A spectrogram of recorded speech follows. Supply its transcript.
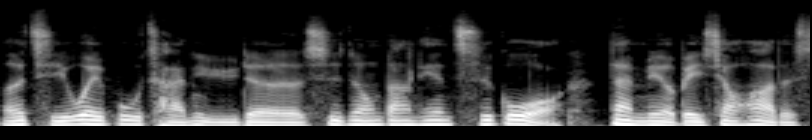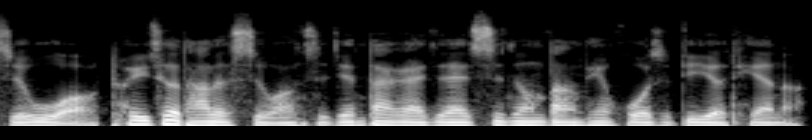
而其胃部残余的失踪当天吃过但没有被消化的食物哦，推测他的死亡时间大概在失踪当天或是第二天了。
